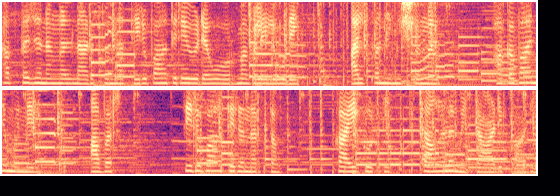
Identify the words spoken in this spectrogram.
ഭക്തജനങ്ങൾ നടത്തുന്ന തിരുവാതിരയുടെ ഓർമ്മകളിലൂടെ അല്പനിമിഷങ്ങൾ ഭഗവാന് മുന്നിൽ അവർ തിരുവാതിര നൃത്തം കൈകൊട്ടി താളമിട്ട് ആടിപ്പാടി.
